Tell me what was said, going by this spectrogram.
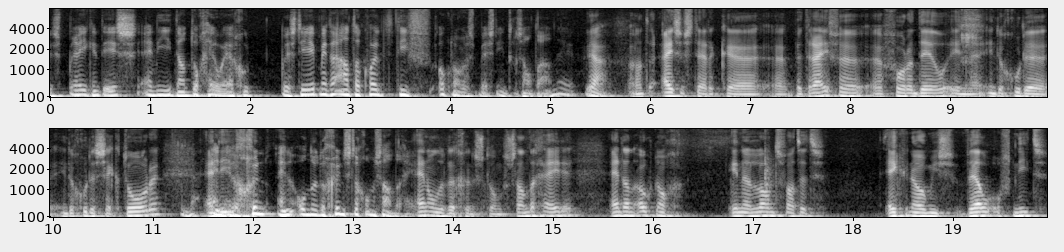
sprekend is. En die dan toch heel erg goed presteert met een aantal kwalitatief ook nog eens best interessante aandelen. Ja, want ijzersterke uh, bedrijven uh, voor een deel in, in, de goede, in de goede sectoren. Ja, en, en, die gun, en onder de gunstige omstandigheden. En onder de gunstige omstandigheden. En dan ook nog in een land wat het economisch wel of niet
